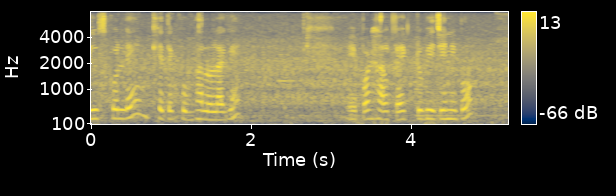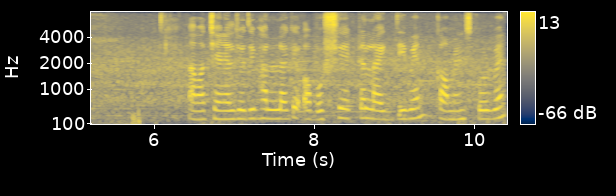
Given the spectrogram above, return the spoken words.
ইউজ করলে খেতে খুব ভালো লাগে। এরপর হালকা একটু ভেজে নিব। আমার চ্যানেল যদি ভালো লাগে অবশ্যই একটা লাইক দিবেন কমেন্টস করবেন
